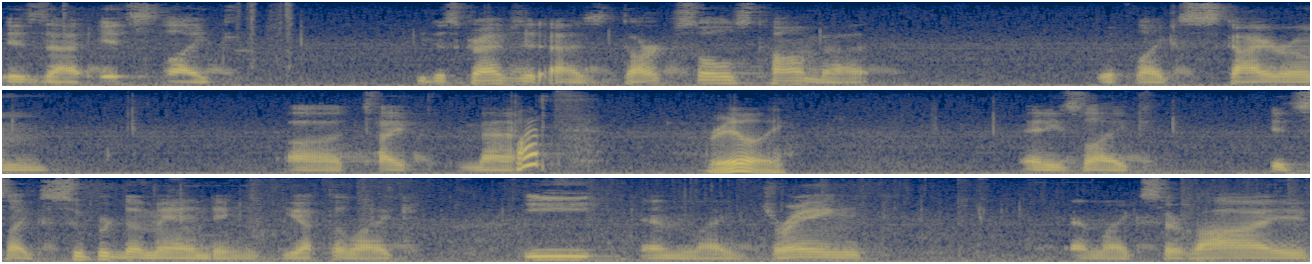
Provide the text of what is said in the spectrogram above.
is that it's like he describes it as Dark Souls combat with like Skyrim uh, type map, What? Really? and he's like, it's like super demanding. You have to like eat and like drink and like survive,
